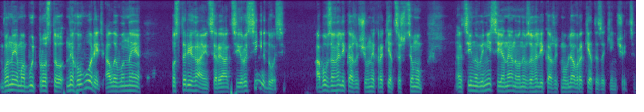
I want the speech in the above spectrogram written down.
вони, мабуть, просто не говорять, але вони остерігаються реакції Росії досі, або взагалі кажуть, що в них ракет це ж в цьому е, цій новині CNN вони взагалі кажуть, мовляв, ракети закінчуються.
